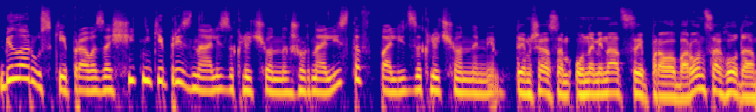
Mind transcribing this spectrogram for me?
беларускія правозащитники признали заключенных журналистов политзаключенными тым часам у номінацыі праваабаронца года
